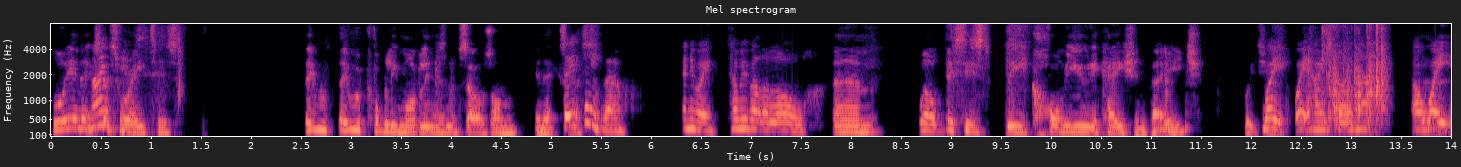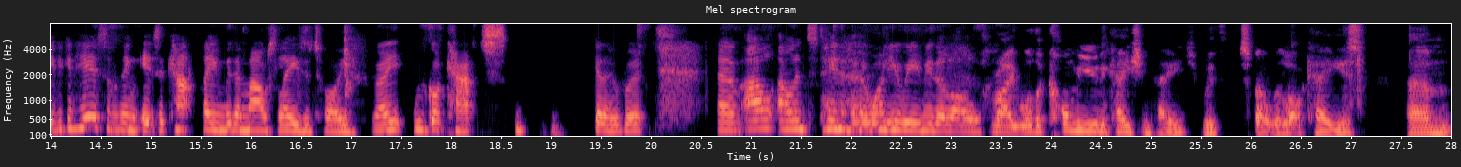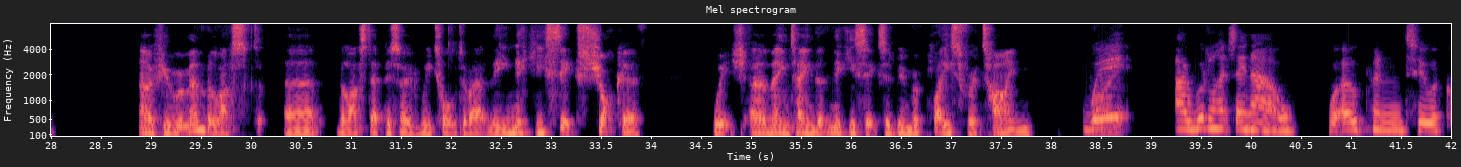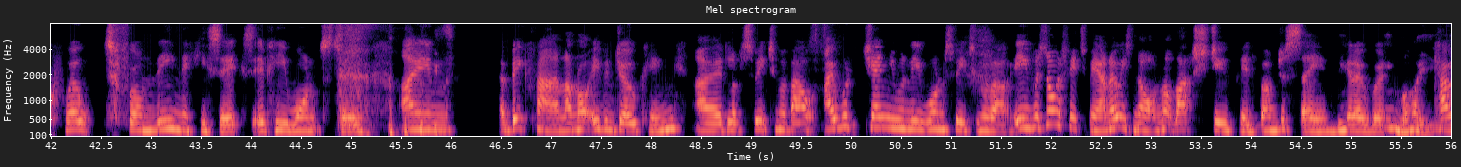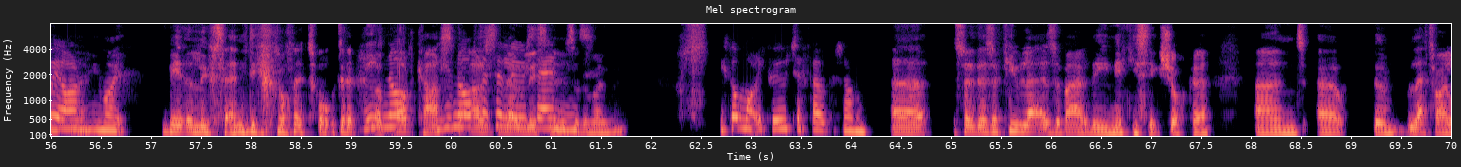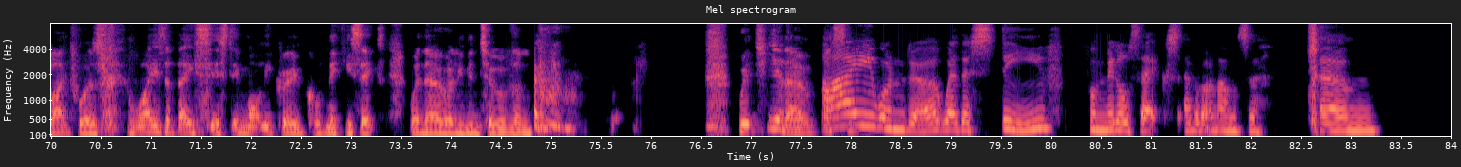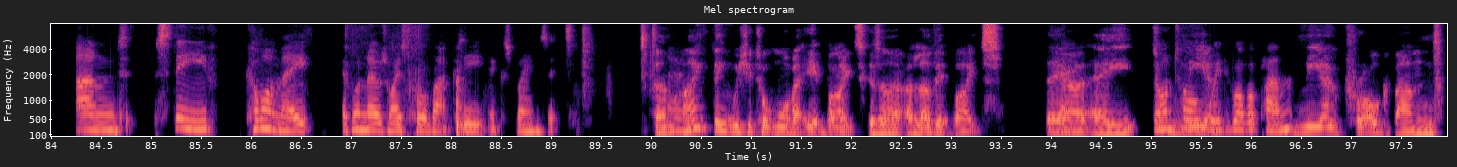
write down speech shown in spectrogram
Well, INXS were 90s. eighties. They were they were probably modelling themselves on in excess. you think though? Anyway, tell me about the lol. Um, well, this is the communication page, which Wait, is wait, how you spelling that? Oh, wait, if you can hear something, it's a cat playing with a mouse laser toy, right? We've got cats. Get over it. Um, I'll I'll entertain her while you read me the lol. right. Well, the communication page with spelt with a lot of K's. Um, now, if you remember last uh, the last episode, we talked about the Nikki Sixx shocker, which uh, maintained that Nikki Sixx had been replaced for a time We're, Right. I would like to say now we're open to a quote from the Nikki Sixx if he wants to. I'm a big fan. I'm not even joking. I'd love to speak to him about. I would genuinely want to speak to him about. He was not going to speak to me. I know he's not. I'm not that stupid, but I'm just saying. Get over it. He might Carry on. he might be at a loose end if you want to talk to He's a not- podcast he's not that not has no loose listeners end. at the moment. He's got Motley Crue to focus on. Uh, so there's a few letters about the Nikki Sixx shocker, and uh, the letter I liked was, "Why is a bassist in Motley Crue called Nikki Sixx when there have only been two of them?" Which you know, I wonder whether Steve from Middlesex ever got an answer. Um, and Steve, come on, mate. Everyone knows why he's called that because he explains it. um, um, I think we should talk more about It Bites because I, I love It Bites. They Okay. are a Don't tour neo- with Robert Plant. neo prog band,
